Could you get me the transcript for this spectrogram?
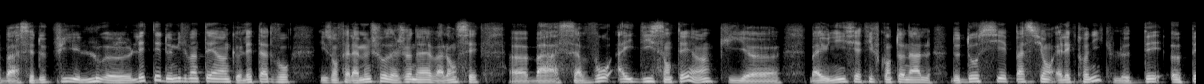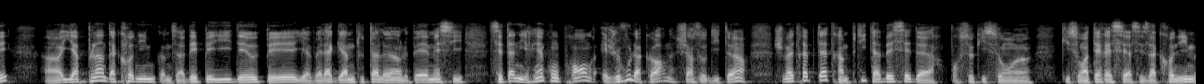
bah, c'est depuis euh, l'été 2021 que l'État de Vaud, ils ont fait la même chose à Genève, à lancer bah, ça Vaud ID Santé, hein, qui bah, une initiative cantonale de dossier patient électronique, le DEP. Il y a plein d'acronymes comme ça, DPI, DEP il y avait la gamme tout à l'heure, le PMSI. C'est à n'y rien comprendre, et je vous l'accorde, chers auditeurs, je mettrai peut-être un petit abécédaire pour ceux qui sont, euh, qui sont intéressés à ces acronymes.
